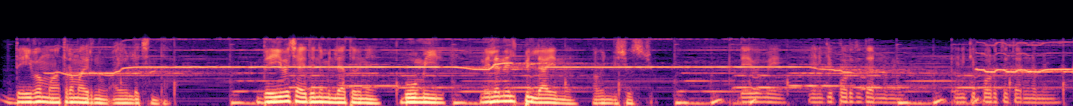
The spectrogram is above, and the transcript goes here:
ദൈവം മാത്രമായിരുന്നു അയാളുടെ ചിന്ത. ദൈവ ചൈതന്യമില്ലാത്തവന് ഭൂമിയിൽ നിലനിൽപ്പില്ല എന്ന് അവൻ വിശ്വസിച്ചു. ദൈവമേ എനിക്ക് പുറത്തു തരണമേ. എനിക്ക് പുറത്തു തരണമേ.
